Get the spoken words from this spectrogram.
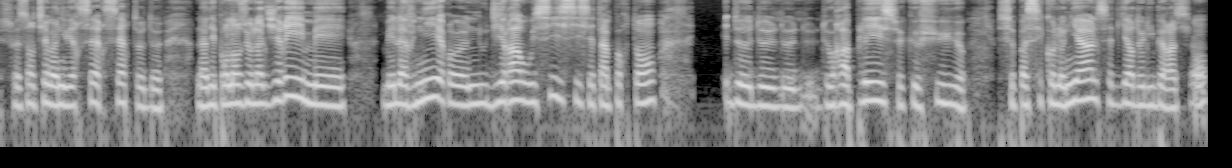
60e anniversaire, certes, de l'indépendance de l'Algérie, mais, mais l'avenir nous dira aussi si c'est important de, de, de, rappeler ce que fut ce passé colonial, cette guerre de libération,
